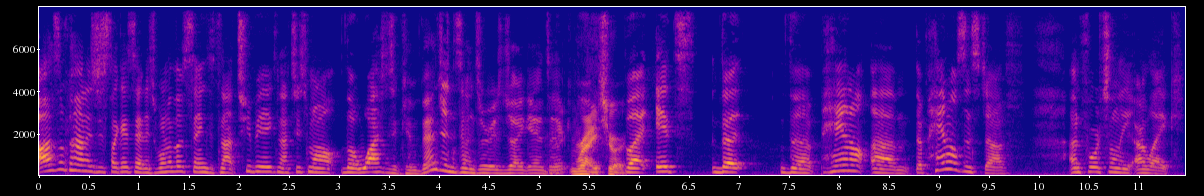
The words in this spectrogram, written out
AwesomeCon is just like I said, it's one of those things. It's not too big, not too small. The Washington Convention Center is gigantic, Right. Sure. but it's the the panel um the panels and stuff unfortunately are like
